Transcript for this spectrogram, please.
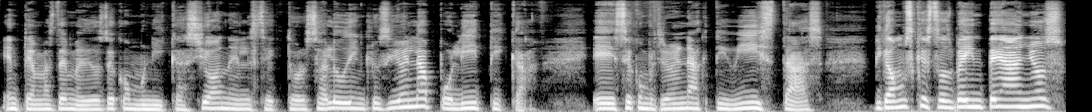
en temas de medios de comunicación, en el sector salud, inclusive en la política. Eh, se convirtieron en activistas. Digamos que estos 20 años,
